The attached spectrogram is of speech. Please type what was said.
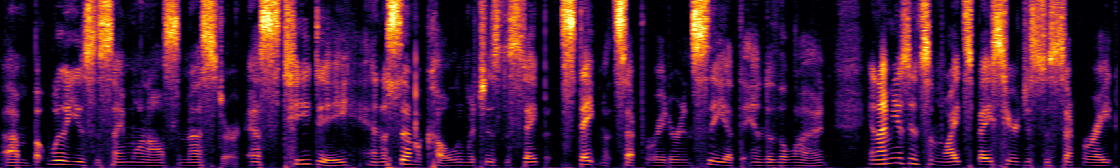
um, but we'll use the same one all semester. STD and a semicolon, which is the statement, statement separator in C at the end of the line. And I'm using some white space here just to separate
